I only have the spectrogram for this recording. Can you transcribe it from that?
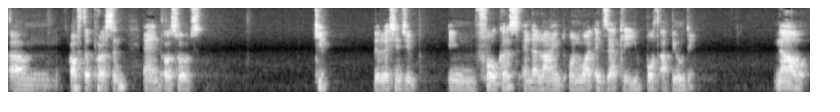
um, of the person, and also keep the relationship in focus and aligned on what exactly you both are building. Now,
